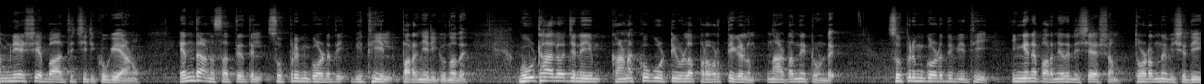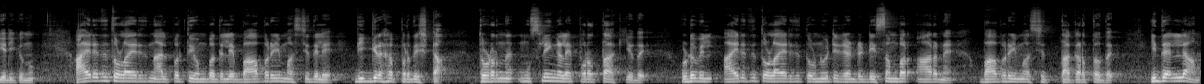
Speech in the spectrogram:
അമ്നേഷ്യ ബാധിച്ചിരിക്കുകയാണോ എന്താണ് സത്യത്തിൽ സുപ്രീം കോടതി വിധിയിൽ പറഞ്ഞിരിക്കുന്നത് ഗൂഢാലോചനയും കണക്കുകൂട്ടിയുള്ള പ്രവൃത്തികളും നടന്നിട്ടുണ്ട് സുപ്രീം കോടതി വിധി ഇങ്ങനെ പറഞ്ഞതിന് ശേഷം തുടർന്ന് വിശദീകരിക്കുന്നു. ആയിരത്തി തൊള്ളായിരത്തി നാൽപ്പത്തി ഒമ്പതിലെ ബാബറി മസ്ജിദിലെ വിഗ്രഹ പ്രതിഷ്ഠ തുടർന്ന് മുസ്ലിങ്ങളെ പുറത്താക്കിയത്. ഒടുവിൽ ആയിരത്തി തൊള്ളായിരത്തി തൊണ്ണൂറ്റി രണ്ട് ഡിസംബർ ആറിന് ബാബറി മസ്ജിദ് തകർത്തത്. ഇതെല്ലാം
